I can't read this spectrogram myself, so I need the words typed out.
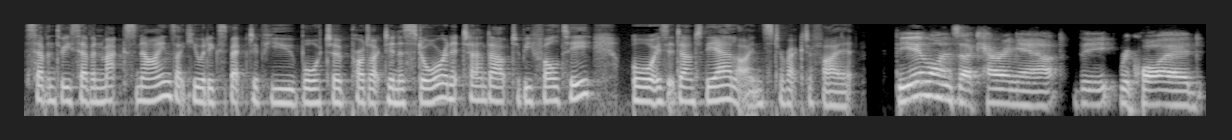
737 MAX 9s like you would expect if you bought a product in a store and it turned out to be faulty? Or is it down to the airlines to rectify it? The airlines are carrying out the required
